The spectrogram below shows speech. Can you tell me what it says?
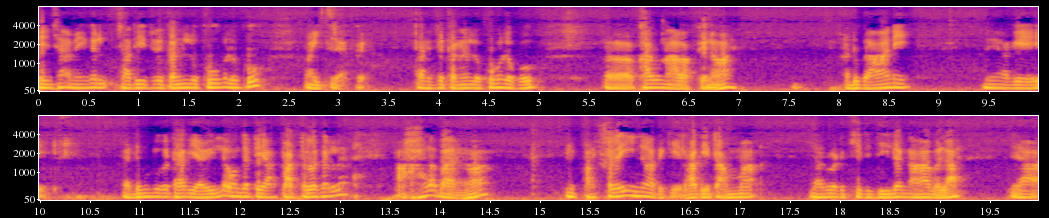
ඒ නිසා මේක ශරීරය කරන ලොකුම ලොකු මෛත්‍රයක් වෙනවා. ශරීරය කරන ලොකුම ලොකු කරුණාවක් වෙනවා. අඩු ගානේ මේ වගේ වැඩමුළුවකට හරි ඇවිල්ලා හොඳට පట్టල කරලා අහලා බලනවා මේ පట్టලේ ඉන්නවද කියලා. හරියට අම්මා දරුවට කිරි දීලා නාවලා එයා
